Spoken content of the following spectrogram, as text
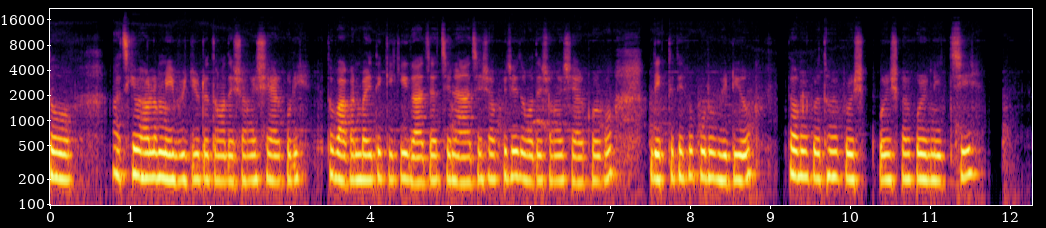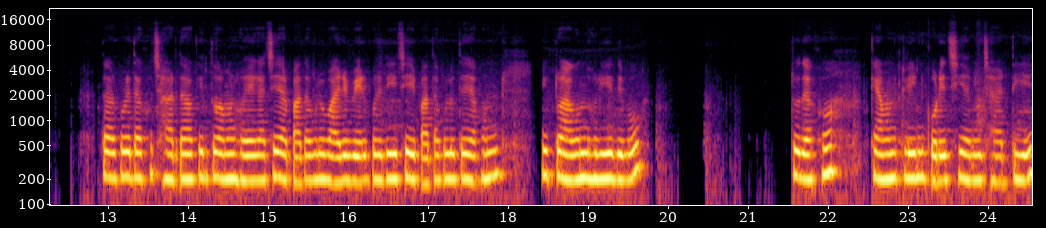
তো আজকে ভাবলাম এই ভিডিওটা তোমাদের সঙ্গে শেয়ার করি। তো বাগান বাড়িতে কী কী গাছ আছে, না আছে, সব কিছুই তোমাদের সঙ্গে শেয়ার করব। দেখতে থেকে পুরো ভিডিও তো আমি প্রথমে পরিষ- পরিষ্কার করে নিচ্ছি। তারপরে দেখো ছাড় দেওয়া কিন্তু আমার হয়ে গেছে, আর পাতাগুলো বাইরে বের করে দিয়েছি। এই পাতাগুলোতে এখন একটু আগুন ধরিয়ে দেব। তো দেখো কেমন ক্লিন করেছি আমি ঝাড় দিয়ে।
